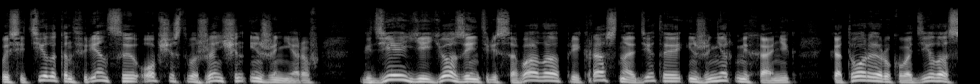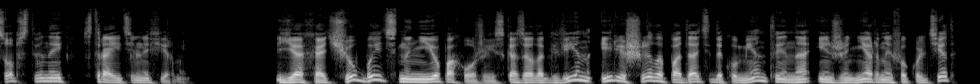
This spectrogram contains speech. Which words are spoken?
посетила конференцию Общества женщин-инженеров, где ее заинтересовала прекрасно одетая инженер-механик, которая руководила собственной строительной фирмой. «Я хочу быть на нее похожей», — сказала Гвин и решила подать документы на инженерный факультет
